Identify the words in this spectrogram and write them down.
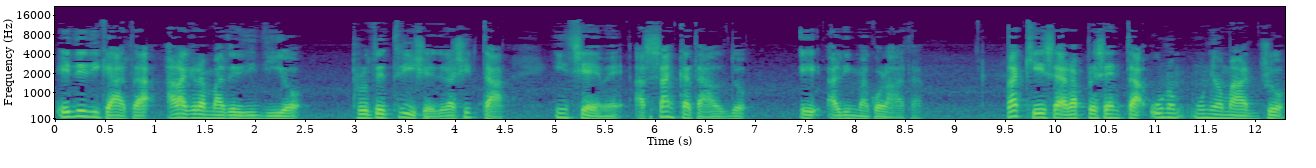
e dedicata alla Gran Madre di Dio, protettrice della città insieme a San Cataldo e all'Immacolata. La chiesa rappresenta un, un omaggio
